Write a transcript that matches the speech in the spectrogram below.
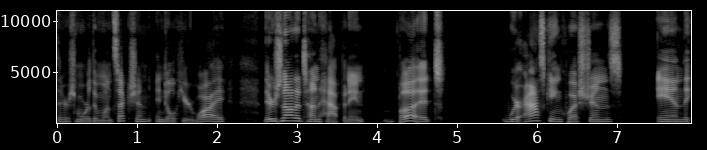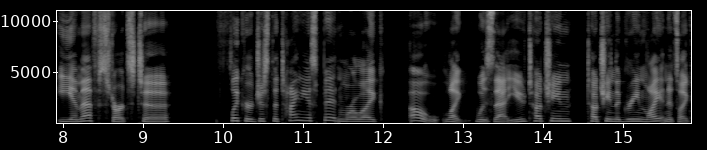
there's more than one section, and you'll hear why, there's not a ton happening. But we're asking questions, and the EMF starts to flicker just the tiniest bit, and we're like, "Oh, like was that you touching touching the green light?" And it's like,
